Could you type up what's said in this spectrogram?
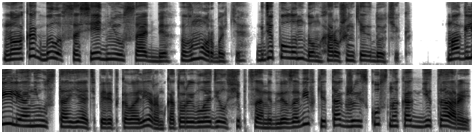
Ну а как было в соседней усадьбе, в Морбаке, где полон дом хорошеньких дочек? Могли ли они устоять перед кавалером, который владел щипцами для завивки так же искусно, как гитарой,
